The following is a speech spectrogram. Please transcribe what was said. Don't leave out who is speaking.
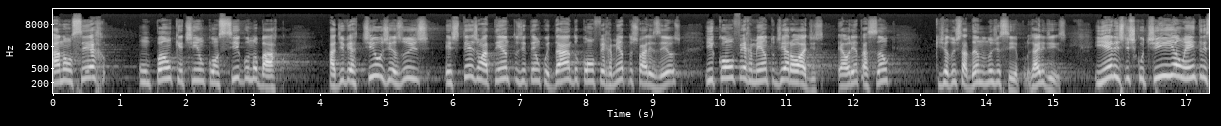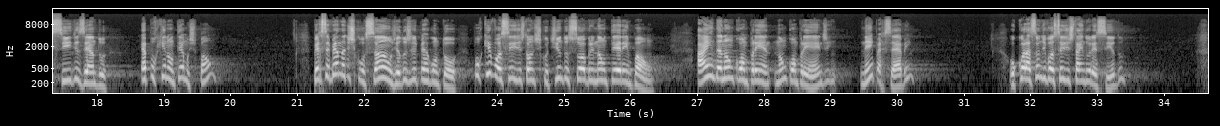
Speaker 1: a não ser um pão que tinham consigo no barco. Advertiu Jesus: estejam atentos e tenham cuidado com o fermento dos fariseus e com o fermento de Herodes. É a orientação que Jesus está dando nos discípulos. Aí ele diz: E eles discutiam entre si, dizendo: É porque não temos pão? Percebendo a discussão, Jesus lhe perguntou: Por que vocês estão discutindo sobre não terem pão? Ainda não compreendem, não compreendem nem percebem? O coração de vocês está endurecido?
